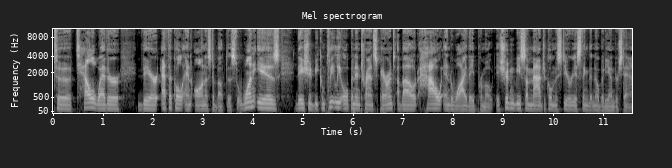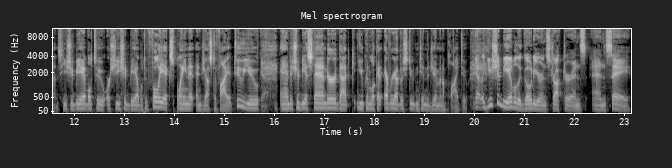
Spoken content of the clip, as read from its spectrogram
to tell whether they're ethical and honest about this. One is they should be completely open and transparent about how and why they promote. It shouldn't be some magical, mysterious thing that nobody understands. He should be able to, or she should be able to fully explain it and justify it to you. And it should be a standard that you can look at every other student in the gym and apply to. yeah like you should be able to go to your instructor and and say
